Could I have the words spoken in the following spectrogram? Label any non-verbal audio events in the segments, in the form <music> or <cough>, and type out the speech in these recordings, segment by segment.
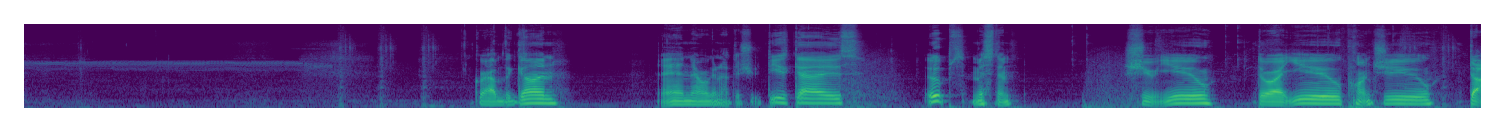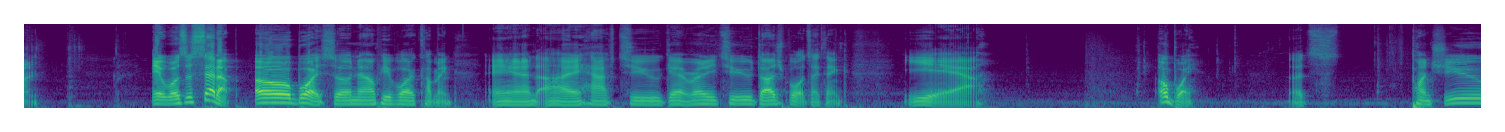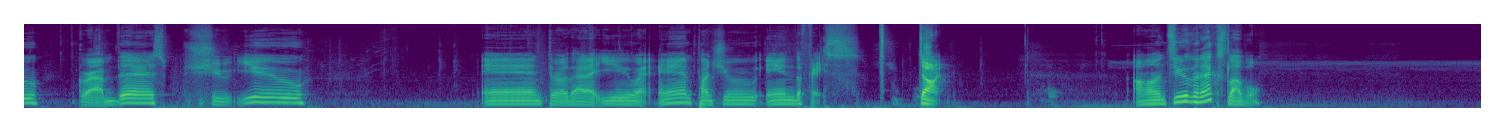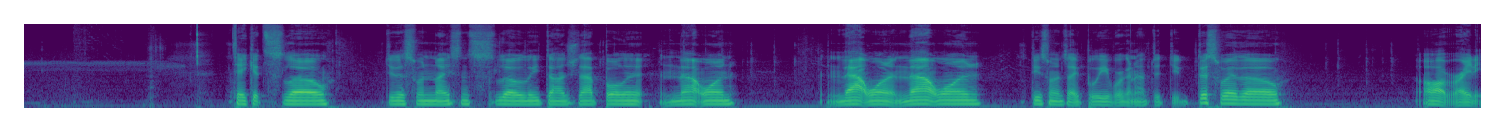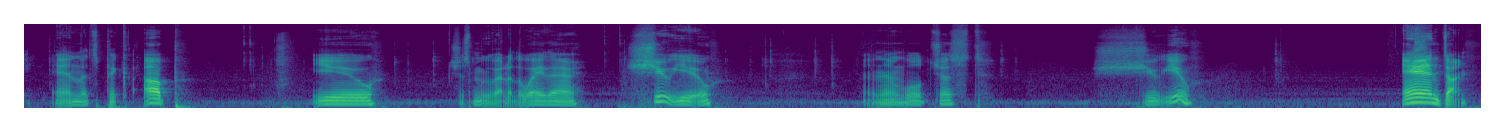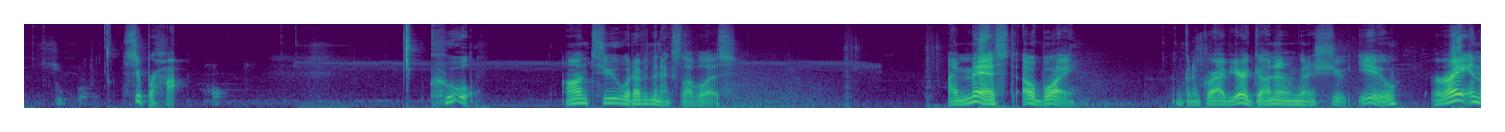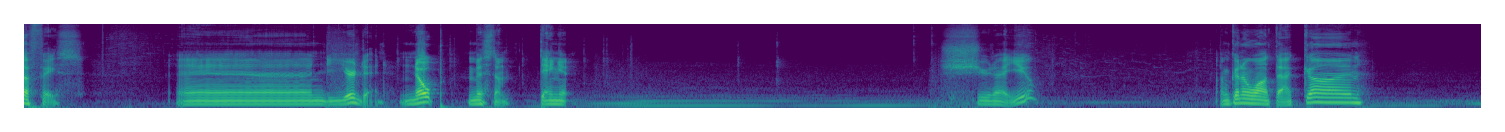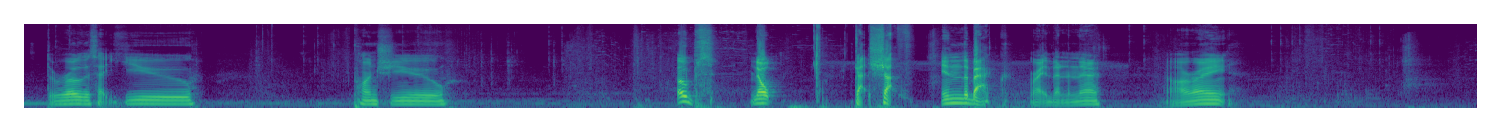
Grab the gun. And now we're gonna have to shoot these guys. Oops, missed him. Shoot you. Throw at you. Punch you. Done. It was a setup. Oh boy, so now people are coming. And I have to get ready to dodge bullets, I think. Yeah. Oh boy. Let's punch you, grab this, shoot you, and throw that at you, and punch you in the face. Done. On to the next level. Take it slow. Do this one nice and slowly. Dodge that bullet, and that one. And that one and that one. These ones I believe we're going to have to do this way though. Alrighty. And let's pick up you. Just move out of the way there. Shoot you. And then we'll just shoot you. And done. Super hot. Cool. On to whatever the next level is. I missed. Oh boy. I'm gonna grab your gun and I'm gonna shoot you right in the face. And you're dead. Nope. Missed him. Dang it. Shoot at you. I'm gonna want that gun. Throw this at you. Punch you. Oops. Nope. Got shot in the back right then and there. Alright.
